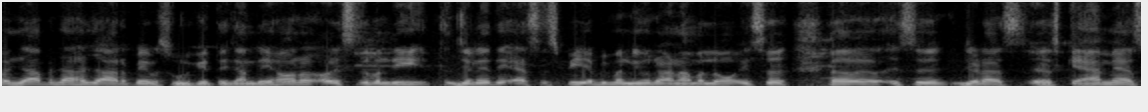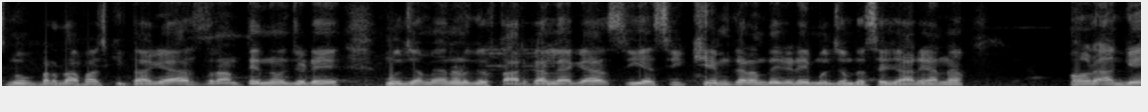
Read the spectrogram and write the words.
50-50 ਹਜ਼ਾਰ ਰੁਪਏ ਵਸੂਲ ਕੀਤੇ ਜਾਂਦੇ ਹਨ ਔਰ ਇਸ ਸੰਬੰਧੀ ਜ਼ਿਲ੍ਹੇ ਦੇ ਐਸਐਸਪੀ ਅਭਿਮਨਿਊ ਰਾਣਾ ਵੱਲੋਂ ਇਸ ਇਸ ਜਿਹੜਾ ਸਕੈਮ ਹੈ ਇਸ ਨੂੰ ਪਰਦਾਫਾਸ਼ ਕੀਤਾ ਗਿਆ। ਇਸ ਦੌਰਾਨ ਤਿੰਨ ਜਿਹੜੇ ਮੁਲਜ਼ਮ ਹੈ, ਉਹਨਾਂ ਨੂੰ ਗ੍ਰਿਫਤਾਰ ਕਰ ਲਿਆ ਗਿਆ। ਸੀਐਸਸੀ ਖੇਮਕਰਨ ਦੇ ਜਿਹੜੇ ਮੁਲਜ਼ਮ ਦੱਸੇ ਜਾ ਰਹੇ ਹਨ ਔਰ ਅੱਗੇ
